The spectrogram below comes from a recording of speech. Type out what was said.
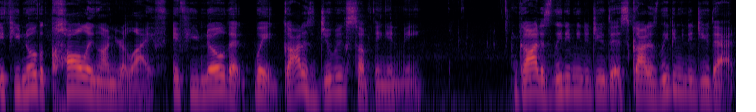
if you know the calling on your life, if you know that, wait, God is doing something in me, God is leading me to do this, God is leading me to do that.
